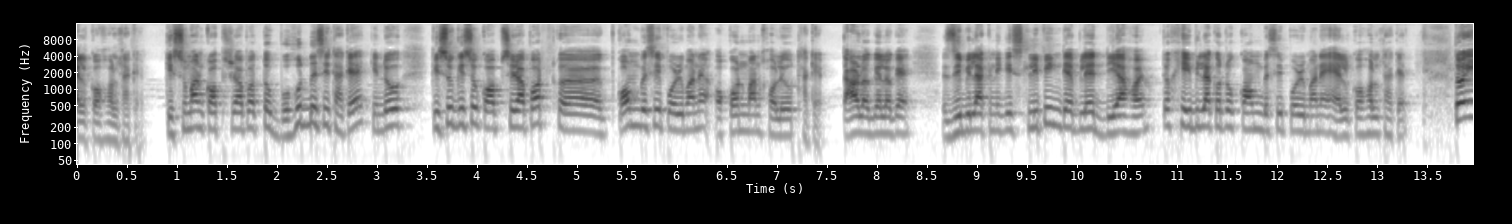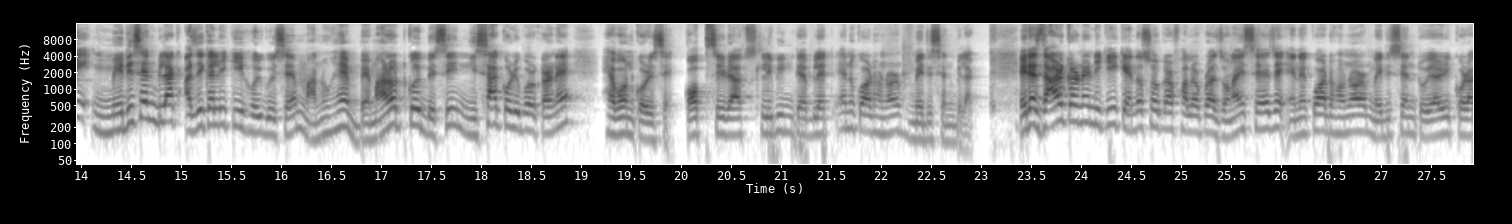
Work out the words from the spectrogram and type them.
এলকহল থাকে। কিছুমান কফ চিৰাপততো বহুত বেছি থাকে কিন্তু কিছু কিছু কফ চিৰাপত কম বেছি পৰিমাণে অকণমান হ'লেও থাকে। তাৰ লগে লগে যিবিলাক নেকি শ্লিপিং টেবলেট দিয়া হয় তো সেইবিলাকতো কম বেছি পৰিমাণে এলকহল থাকে। তো এই মেডিচিনবিলাক আজিকালি কি হৈ গৈছে মানুহে বেমাৰতকৈ বেছি নিচা কৰিবৰ কাৰণে সেৱন কৰিছে। কফ চিৰাপ শ্লিপিং টেবলেট এনেকুৱা ধৰণৰ মেডিচিনবিলাক এতিয়া যাৰ কাৰণে নেকি কেন্দ্ৰ চৰকাৰৰ ফালৰ পৰা জনাইছে যে এনেকুৱা ধৰণৰ মেডিচিন তৈয়াৰী কৰা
